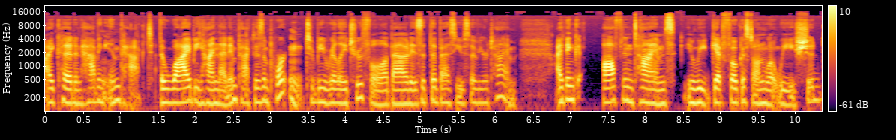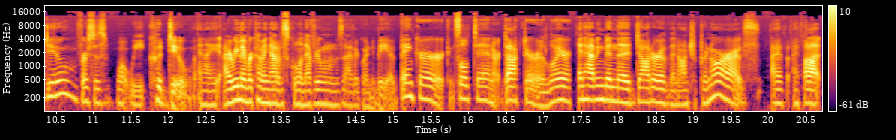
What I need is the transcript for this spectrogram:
I could, and having impact. The why behind that impact is important to be really truthful about is it the best use of your time? I think oftentimes you know, we get focused on what we should do versus what we could do. And I, I remember coming out of school and everyone was either going to be a banker or a consultant or a doctor or a lawyer. And having been the daughter of an entrepreneur, I was I, I thought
